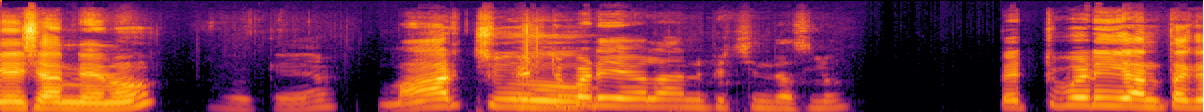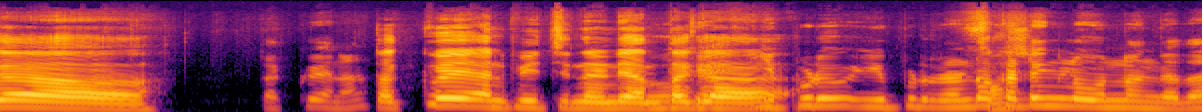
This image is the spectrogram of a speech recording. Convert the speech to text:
చేశాను నేను. మార్చు అనిపించింది అసలు? పెట్టుబడి అంతగా తక్కువేనా? తక్కువే అనిపించిందండి అంతగా. ఇప్పుడు ఇప్పుడు రెండో కటింగ్లో ఉన్నాం కదా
